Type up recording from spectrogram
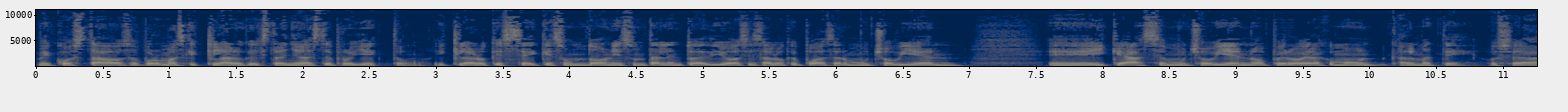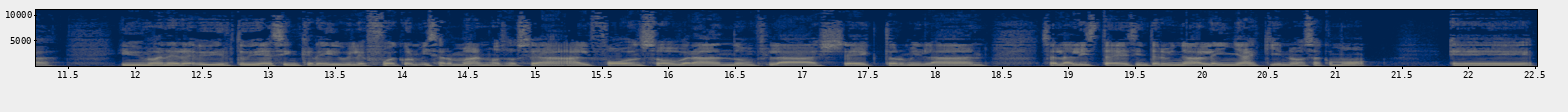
me costaba, o sea, por más que claro que extrañaba este proyecto y claro que sé que es un don y es un talento de Dios y es algo que puede hacer mucho bien eh, y que hace mucho bien, ¿no? Pero era como un, cálmate, o sea, y mi manera de vivir tu vida es increíble, fue con mis hermanos, o sea, Alfonso, Brandon, Flash, Héctor, Milán, o sea, la lista es interminable, Iñaki, ¿no? O sea, como, eh,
